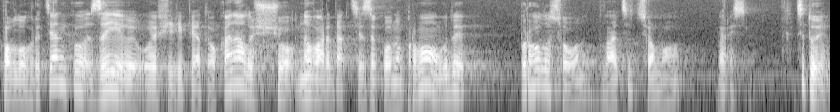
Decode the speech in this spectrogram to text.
Павло Гриценко заявив у ефірі П'ятого каналу, що нова редакція закону про мову буде проголосована 27 вересня. Цитуємо:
